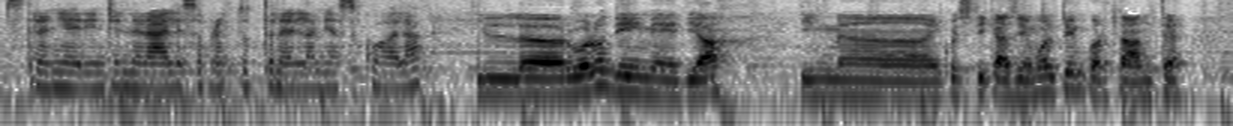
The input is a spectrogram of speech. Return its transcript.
stranieri in generale, soprattutto nella mia scuola. Il ruolo dei media in, uh, in questi casi è molto importante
